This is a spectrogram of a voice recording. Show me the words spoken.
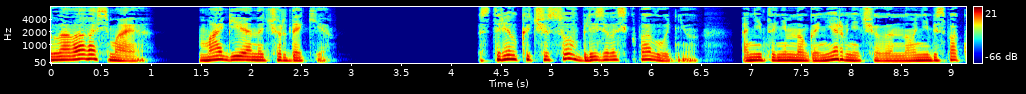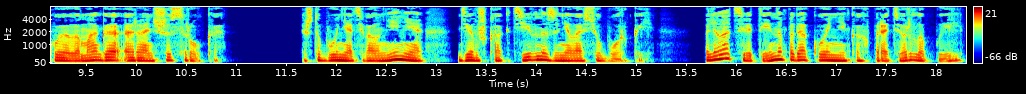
Глава восьмая. Магия на чердаке. Стрелка часов близилась к полудню. Анита немного нервничала, но не беспокоила мага раньше срока. Чтобы унять волнение, девушка активно занялась уборкой. Полила цветы на подоконниках, протерла пыль.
